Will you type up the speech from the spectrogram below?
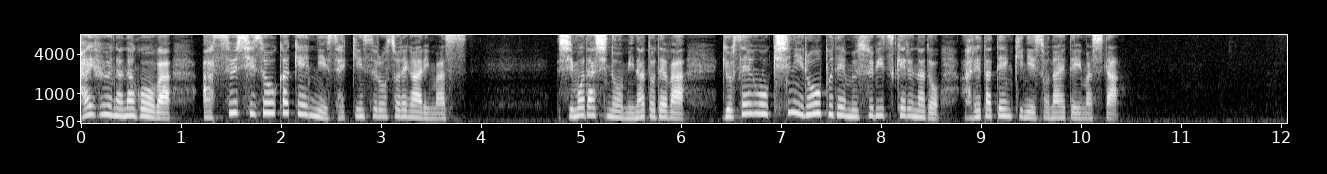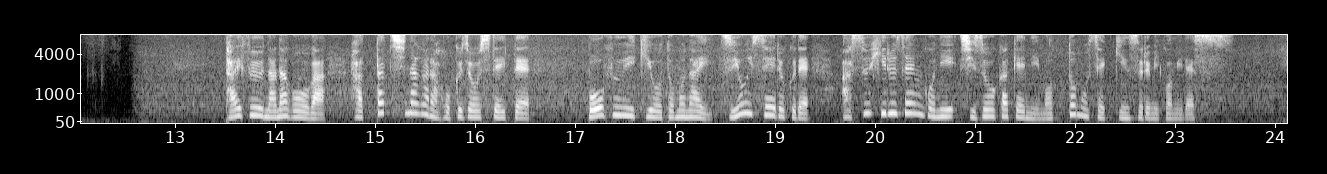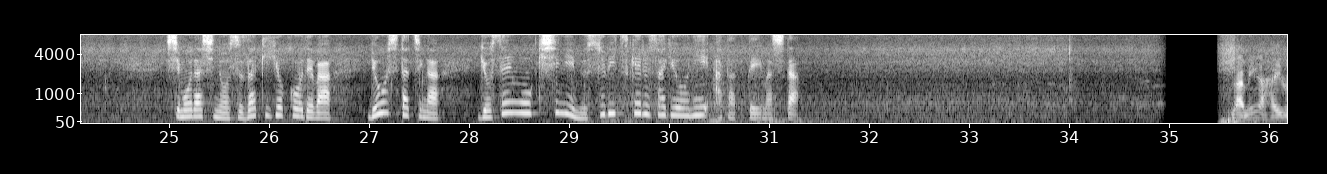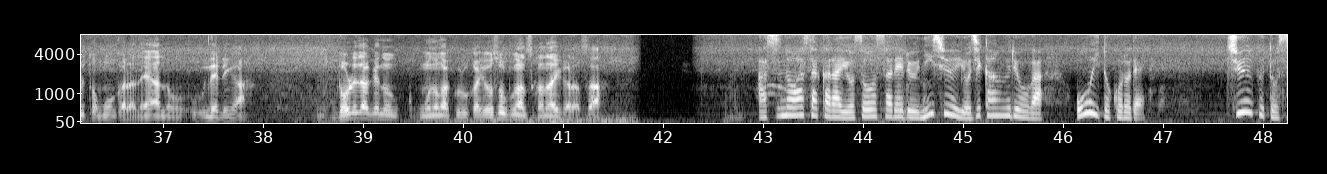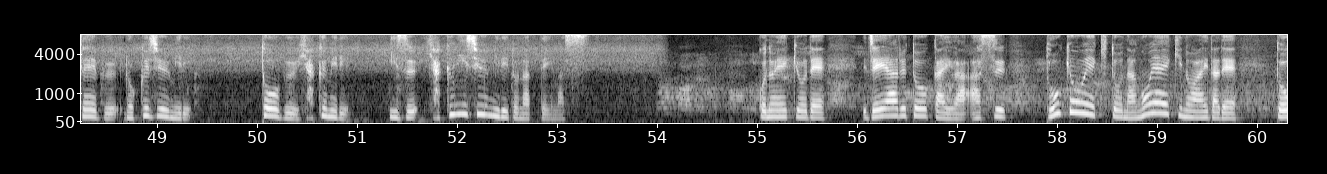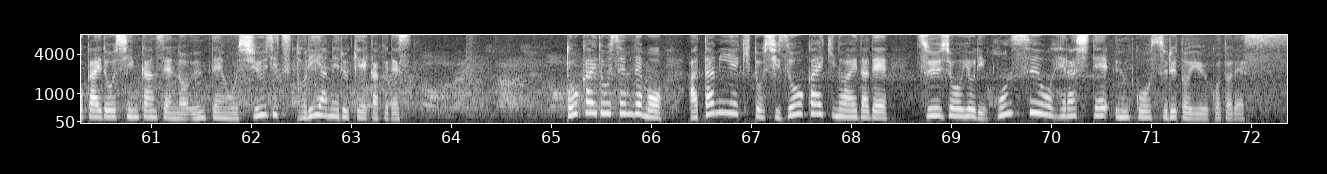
台風7号は明日静岡県に接近する恐れがあります。下田市の港では漁船を岸にロープで結びつけるなど荒れた天気に備えていました。台風7号は発達しながら北上していて暴風域を伴い強い勢力で明日昼前後に静岡県に最も接近する見込みです。下田市の須崎漁港では漁師たちが漁船を岸に結びつける作業に当たっていました。波が入ると思うからねあのうねりが。どれだけのものが来るか予測がつかないからさ。明日の朝から予想される24時間雨量は多いところで中部と西部60ミリ東部100ミリ伊豆120ミリとなっています。この影響で JR 東海は明日東京駅と名古屋駅の間で東海道新幹線の運転を終日取りやめる計画です。東海道線でも熱海駅と静岡駅の間で通常より本数を減らして運行するということです。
